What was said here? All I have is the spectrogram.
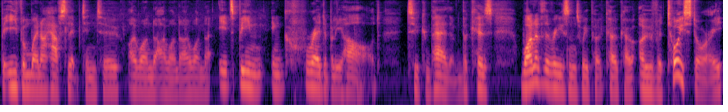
But even when I have slipped into, I wonder, I wonder, I wonder, it's been incredibly hard to compare them because one of the reasons we put Coco over Toy Story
